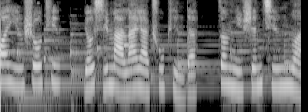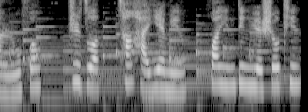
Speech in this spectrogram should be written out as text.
欢迎收听由喜马拉雅出品的《赠你深情暖如风》，制作沧海夜明。欢迎订阅收听。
